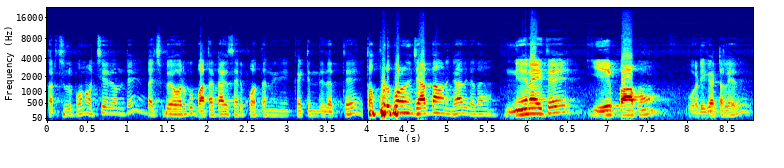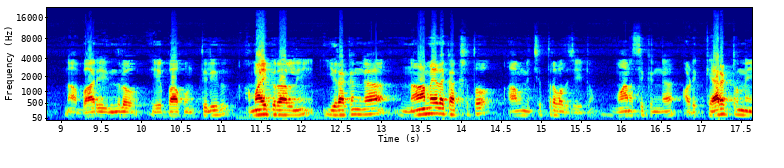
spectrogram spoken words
ఖర్చులు పోను వచ్చేది ఉంటే చచ్చిపోయే వరకు బతకడానికి సరిపోద్దని కట్టింది తప్పితే తప్పుడు పనులు చేద్దామని కాదు కదా. నేనైతే ఏ పాపం ఒడిగట్టలేదు. నా భార్య ఇందులో ఏ పాపం తెలియదు అమాయకురాలని ఈ రకంగా నా మీద కక్షతో ఆవిడని చిత్రవద చేయటం. మానసికంగా ఆవిడ క్యారెక్టర్ని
